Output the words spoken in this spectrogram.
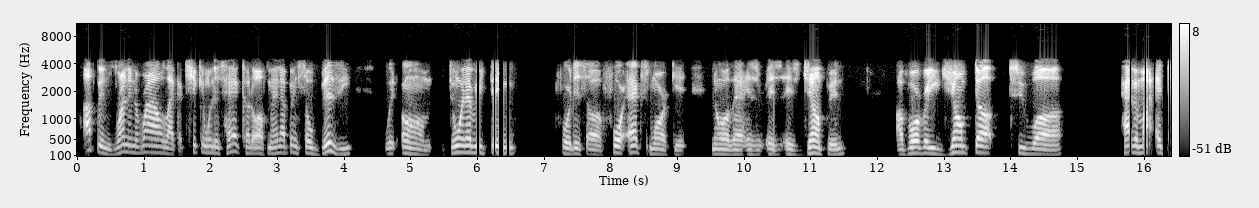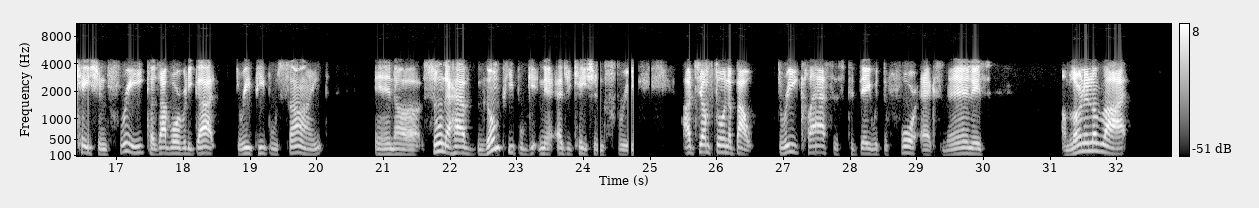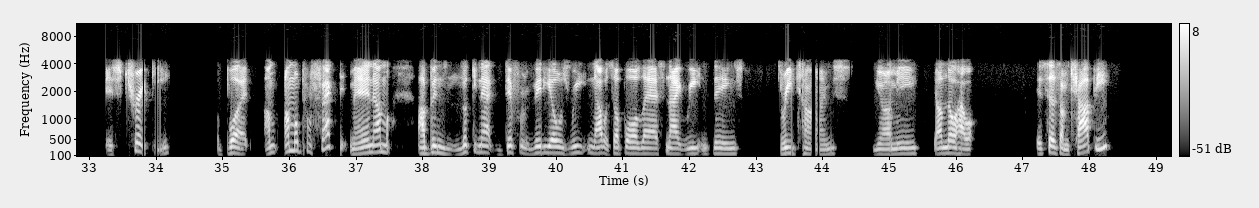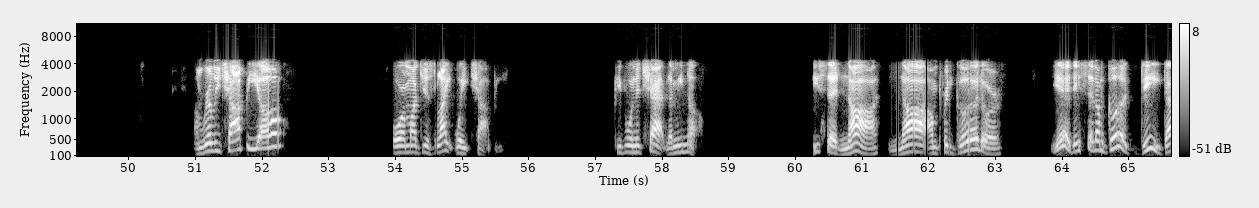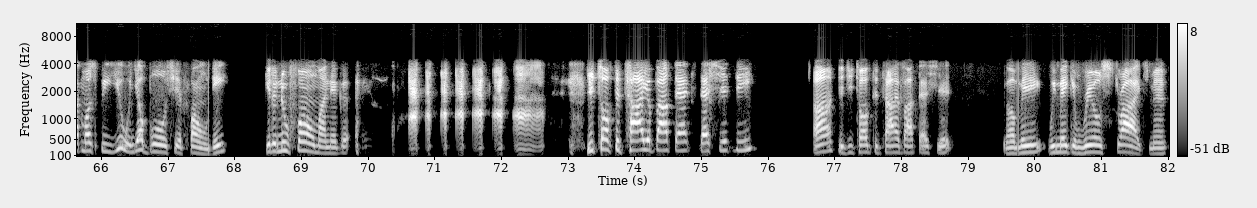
I've been running around like a chicken with his head cut off, man. I've been so busy with um doing everything for this uh Forex market and all that is is is jumping. I've already jumped up to uh having my education free because I've already got three people signed, and uh soon to have them people getting their education free. I jumped on about three classes today with the Forex, man. It's I'm learning a lot. It's tricky, but I'm I'm a perfect it, man. I'm I've been looking at different videos, reading. I was up all last night reading things three times. You know what I mean? Y'all know how it says I'm choppy. I'm really choppy, y'all. Or am I just lightweight choppy? People in the chat, let me know. He said, nah, nah, I'm pretty good, or yeah, they said I'm good. D, that must be you and your bullshit phone, D. Get a new phone, my nigga. you talk to Ty about that that shit, D? Huh? Did you talk to Ty about that shit? You know mean? We making real strides, man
